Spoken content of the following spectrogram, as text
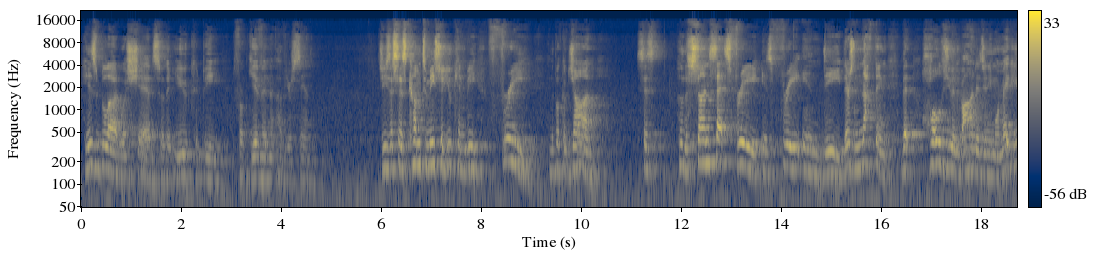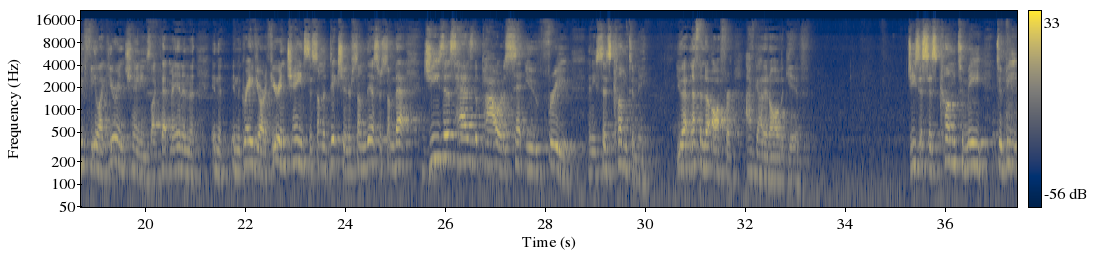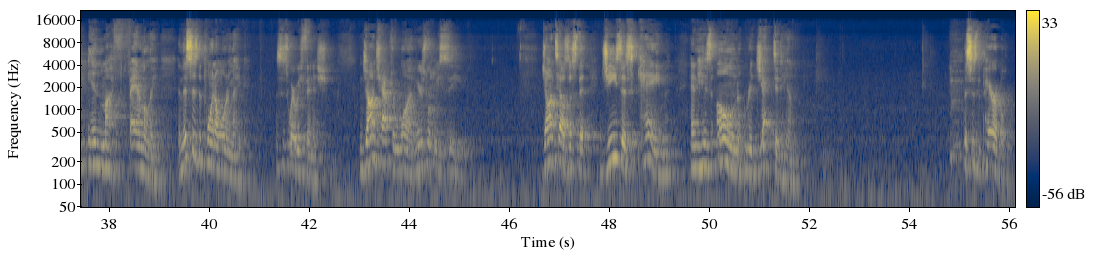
His blood was shed so that you could be forgiven of your sin. Jesus says, Come to me so you can be free. In the book of John, says, who the Son sets free is free indeed. There's nothing that holds you in bondage anymore. Maybe you feel like you're in chains, like that man in the, in the, in the graveyard. If you're in chains to some addiction or some this or some that, Jesus has the power to set you free. And he says, Come to me. You have nothing to offer, I've got it all to give. Jesus says, Come to me to be in my family. And this is the point I want to make. This is where we finish. In John chapter 1, here's what we see. John tells us that Jesus came and his own rejected him. This is the parable.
